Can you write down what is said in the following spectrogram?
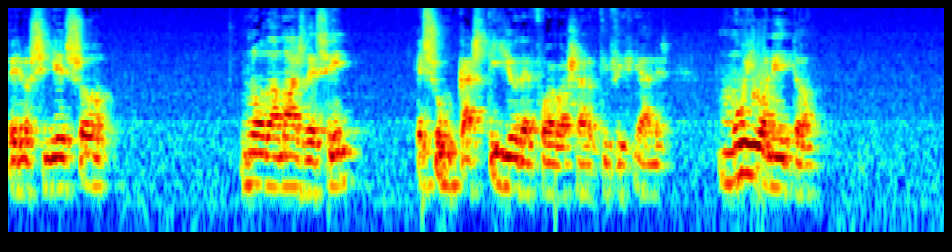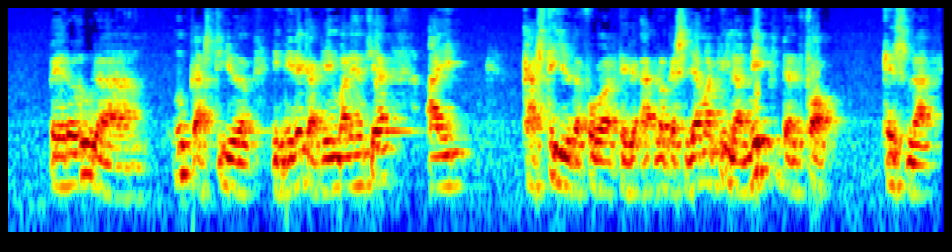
pero si eso no da más de sí, es un castillo de fuegos artificiales, muy bonito, pero dura un castillo, y mire que aquí en Valencia hay castillos de fuego artificiales, lo que se llama aquí la NIC del FOC, que es la,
